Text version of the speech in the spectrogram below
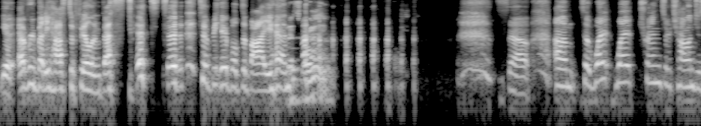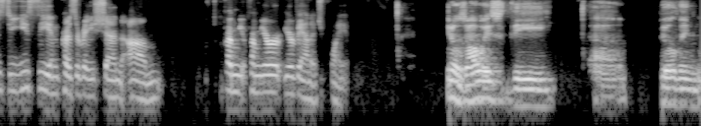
yeah, everybody has to feel invested to to be able to buy in. That's right. So um so what what trends or challenges do you see in preservation um from from your your vantage point? You know, there's always the uh, building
